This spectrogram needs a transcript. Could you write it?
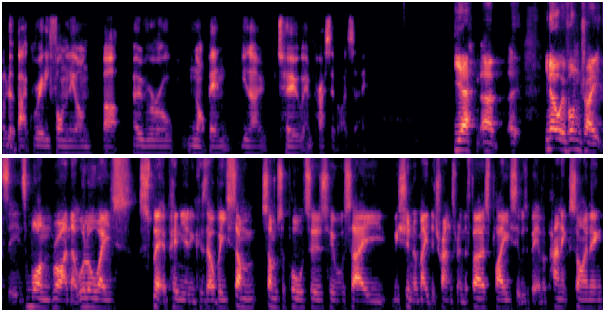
I look back really fondly on, but overall not been, you know, too impressive, I'd say. Yeah, uh, uh you know, with Andre, it's, it's one Ryan that will always split opinion because there'll be some some supporters who will say we shouldn't have made the transfer in the first place. It was a bit of a panic signing,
